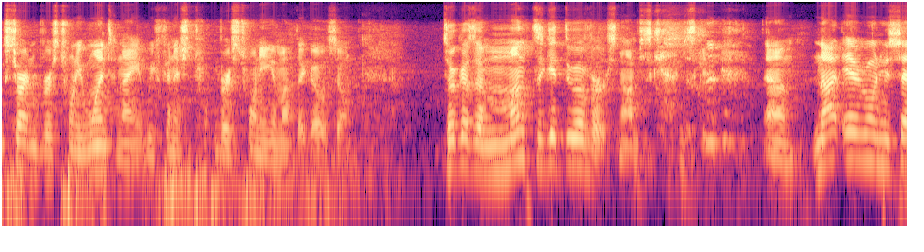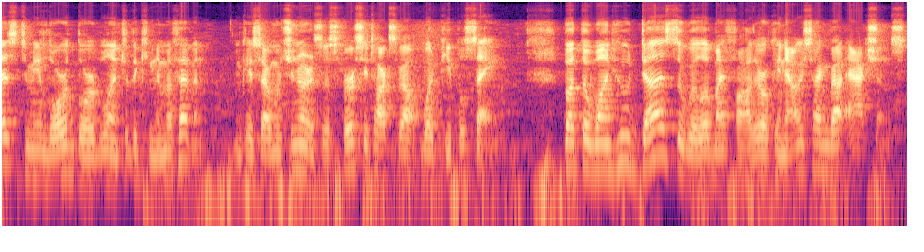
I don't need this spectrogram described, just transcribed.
start in verse 21 tonight. We finished verse 20 a month ago, so took us a month to get through a verse. No, I'm just kidding. I'm just kidding. Um, not everyone who says to me, Lord, Lord, will enter the kingdom of heaven. Okay, so I want you to notice this. First, he talks about what people say. but the one who does the will of my Father. Okay, now he's talking about actions.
